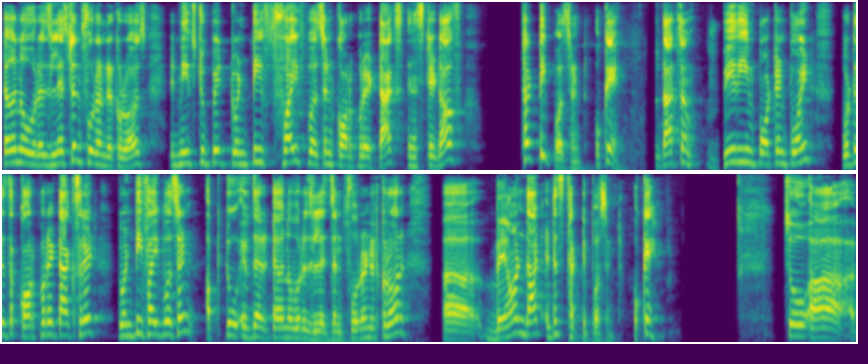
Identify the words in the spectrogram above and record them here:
turnover is less than 400 crores it needs to pay 25 percent corporate tax instead of 30 percent. Okay that's a very important point. What is the corporate tax rate? 25% up to if the turnover is less than 400 crore. Uh, beyond that, it is 30%. Okay. So uh,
